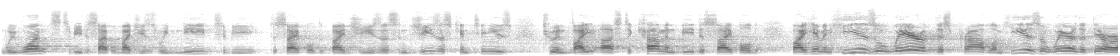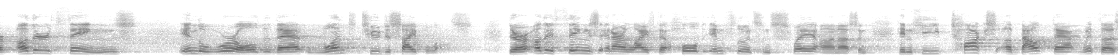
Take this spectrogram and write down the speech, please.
We want to be discipled by Jesus. We need to be discipled by Jesus. And Jesus continues to invite us to come and be discipled by him. And he is aware of this problem. He is aware that there are other things in the world that want to disciple us. There are other things in our life that hold influence and sway on us. And, and he talks about that with us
